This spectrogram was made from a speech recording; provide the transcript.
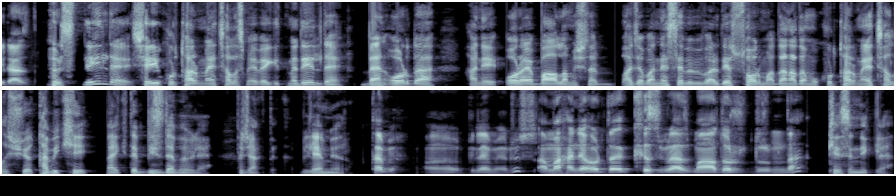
Biraz hırs değil de şeyi kurtarmaya çalışma eve gitme değil de ben orada hani oraya bağlamışlar. Acaba ne sebebi var diye sormadan adamı kurtarmaya çalışıyor. Tabii ki belki de biz de böyle yapacaktık. Bilemiyorum. Tabii onu bilemiyoruz. Ama hani orada kız biraz mağdur durumda. Kesinlikle.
